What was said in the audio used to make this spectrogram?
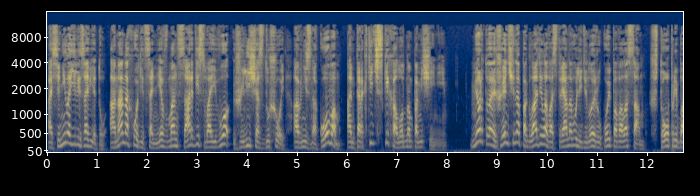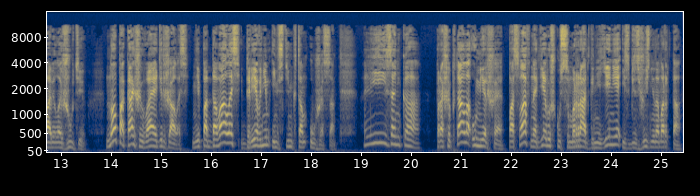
осенила Елизавету. Она находится не в мансарде своего жилища с душой, а в незнакомом антарктически холодном помещении. Мертвая женщина погладила Вострянову ледяной рукой по волосам, что прибавило жути но пока живая держалась, не поддавалась древним инстинктам ужаса. "Лизонька", прошептала умершая, послав на девушку смрад гниения из безжизненного рта.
